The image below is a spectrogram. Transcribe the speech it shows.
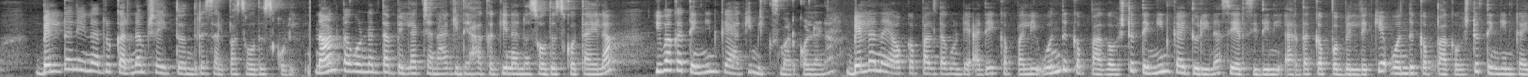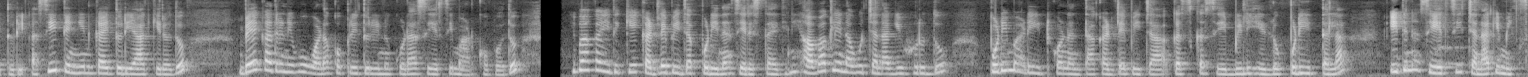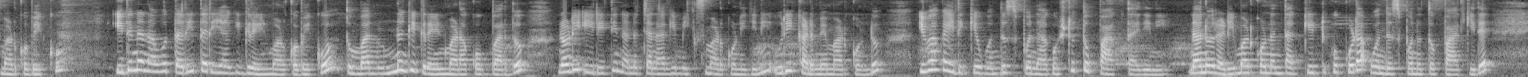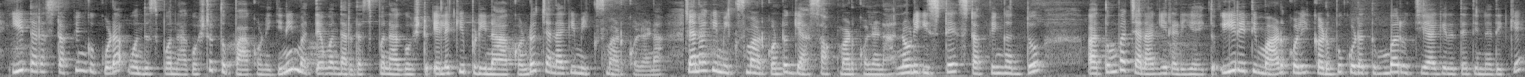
ಬೆಲ್ಲದಲ್ಲಿ ಏನಾದರೂ ಕಲ್ಲಂಶ ಇತ್ತು ಅಂದರೆ ಸ್ವಲ್ಪ ಸೋದಿಸ್ಕೊಡಿ ನಾನು ತಗೊಂಡಂಥ ಬೆಲ್ಲ ಚೆನ್ನಾಗಿದೆ, ಹಾಗಾಗಿ ನಾನು ಸೋದಿಸ್ಕೊತಾ ಇಲ್ಲ. ಇವಾಗ ತೆಂಗಿನಕಾಯಿ ಹಾಕಿ ಮಿಕ್ಸ್ ಮಾಡ್ಕೊಳ್ಳೋಣ. ಬೆಲ್ಲನ ಯಾವ ಕಪ್ಪಲ್ಲಿ ತಗೊಂಡೆ, ಅದೇ ಕಪ್ಪಲ್ಲಿ ಒಂದು ಕಪ್ ಆಗೋವಷ್ಟು ತೆಂಗಿನಕಾಯಿ ತುರಿನ ಸೇರಿಸಿದ್ದೀನಿ. ಅರ್ಧ ಕಪ್ ಬೆಲ್ಲಕ್ಕೆ ಒಂದು ಕಪ್ ಆಗೋವಷ್ಟು ತೆಂಗಿನಕಾಯಿ ತುರಿ. ಹಸಿ ತೆಂಗಿನಕಾಯಿ ತುರಿ ಹಾಕಿರೋದು. ಬೇಕಾದರೆ ನೀವು ಒಣ ಕೊಬ್ಬರಿ ತುರಿನೂ ಕೂಡ ಸೇರಿಸಿ ಮಾಡ್ಕೋಬೋದು. ಇವಾಗ ಇದಕ್ಕೆ ಕಡಲೆ ಬೀಜ ಪುಡಿನ ಸೇರಿಸ್ತಾ ಇದ್ದೀನಿ. ಆವಾಗಲೇ ನಾವು ಚೆನ್ನಾಗಿ ಹುರಿದು ಪುಡಿ ಮಾಡಿ ಇಟ್ಕೊಂಡಂಥ ಕಡಲೆ ಬೀಜ ಗಸಗಸೆ, ಬಿಳಿ ಎಳ್ಳು ಪುಡಿ ಇತ್ತಲ್ಲ ಇದನ್ನು ಸೇರಿಸಿ ಚೆನ್ನಾಗಿ ಮಿಕ್ಸ್ ಮಾಡ್ಕೋಬೇಕು. ಇದನ್ನು ನಾವು ತರಿ ತರಿಯಾಗಿ ಗ್ರೈಂಡ್ ಮಾಡ್ಕೋಬೇಕು. ತುಂಬ ನುಣ್ಣಗೆ ಗ್ರೈಂಡ್ ಮಾಡೋಕ್ಕೆ ಹೋಗಬಾರ್ದು. ನೋಡಿ, ಈ ರೀತಿ ನಾನು ಚೆನ್ನಾಗಿ ಮಿಕ್ಸ್ ಮಾಡ್ಕೊಂಡಿದ್ದೀನಿ. ಉರಿ ಕಡಿಮೆ ಮಾಡಿಕೊಂಡು. ಇವಾಗ ಇದಕ್ಕೆ ಒಂದು ಸ್ಪೂನ್ ಆಗೋಷ್ಟು ತುಪ್ಪ ಹಾಕ್ತಾ ಇದ್ದೀನಿ. ನಾನು ರೆಡಿ ಮಾಡ್ಕೊಂಡಂಥ ಅಕ್ಕಿಟ್ಟಿಗೂ ಕೂಡ ಒಂದು ಸ್ಪೂನು ತುಪ್ಪ ಹಾಕಿದೆ. ಈ ಥರ ಸ್ಟಫಿಂಗು ಕೂಡ ಒಂದು ಸ್ಪೂನ್ ಆಗೋಷ್ಟು ತುಪ್ಪ ಹಾಕೊಂಡಿದ್ದೀನಿ. ಮತ್ತು ಒಂದು ಅರ್ಧ ಸ್ಪೂನ್ ಆಗೋಷ್ಟು ಏಲಕ್ಕಿ ಪುಡಿನ ಹಾಕ್ಕೊಂಡು ಚೆನ್ನಾಗಿ ಮಿಕ್ಸ್ ಮಾಡ್ಕೊಳ್ಳೋಣ. ಚೆನ್ನಾಗಿ ಮಿಕ್ಸ್ ಮಾಡಿಕೊಂಡು ಗ್ಯಾಸ್ ಆಫ್ ಮಾಡ್ಕೊಳ್ಳೋಣ. ನೋಡಿ, ಇಷ್ಟೇ ಸ್ಟಫಿಂಗ್ ಅಂತೂ ತುಂಬ ಚೆನ್ನಾಗಿ ರೆಡಿ ಆಯಿತು. ಈ ರೀತಿ ಮಾಡ್ಕೊಳ್ಳಿ, ಕಡುಬು ಕೂಡ ತುಂಬ ರುಚಿಯಾಗಿರುತ್ತೆ ತಿನ್ನೋದಕ್ಕೆ.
